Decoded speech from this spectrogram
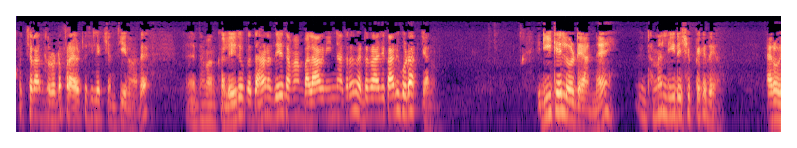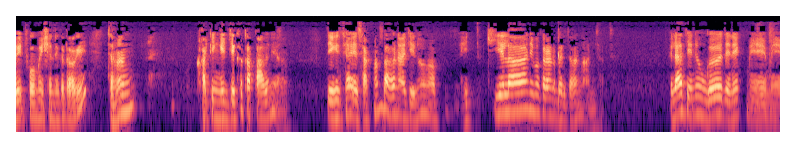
කොච්චරක් දුරට ප්‍රයොරිටි සිලෙක්ෂන් තියනවද? තමන් කලේ ඉර ප්‍රධාන දේ තමන් බලාගෙන ඉන්න අතර වැඩ රාජකාරි ගොඩක් යනවා. ඩීටේල් වලට යන්නේ තමන් ලීඩර්ෂිප් එක දෙනවා. ඇරෝ හෙඩ් ෆෝමේෂන් එකට වගේ තමන් කටින් එජ් එක කපාගෙන යනවා. ඒක නිසා ඒ සක්මන් භාවනා කියනවා කියලා නිම කරන්න බැරි තරම් ආනිසංස. වෙලා තියෙන උඟ දෙනෙක් මේ මේ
